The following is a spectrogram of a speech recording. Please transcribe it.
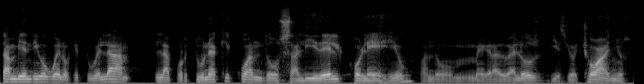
también digo, bueno, que tuve la, la fortuna que cuando salí del colegio, cuando me gradué a los 18 años,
